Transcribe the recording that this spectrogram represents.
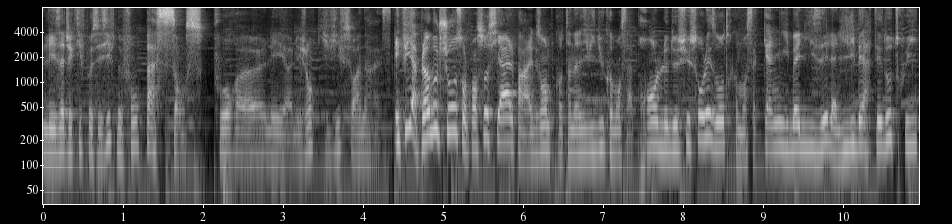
les adjectifs possessifs ne font pas sens pour euh, les, euh, les, gens qui vivent sur Anares. Et puis il y a plein d'autres choses sur le plan social, par exemple quand un individu commence à prendre le dessus sur les autres, commence à cannibaliser la liberté d'autrui,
